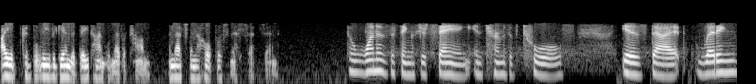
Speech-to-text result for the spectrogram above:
I could believe again that daytime will never come. And that's when the hopelessness sets in. So one of the things you're saying in terms of tools is that letting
